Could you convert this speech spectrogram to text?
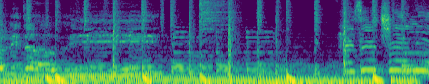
lovey dovey. Is it Jenny?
